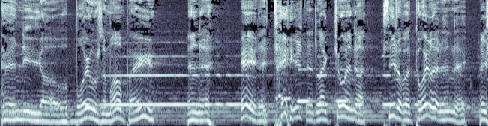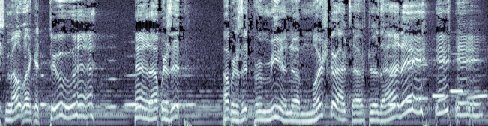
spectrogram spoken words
and he uh, boils them up, eh? And uh, hey, they tasted like chewing the seat of a toilet and they, they smelled like it too. and that was it. That was it for me and the muskrats after that, eh?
